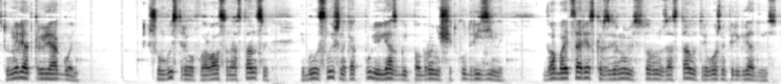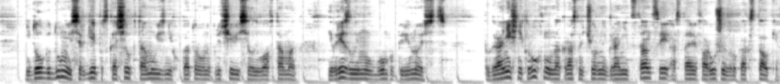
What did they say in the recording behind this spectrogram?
В туннеле открыли огонь. Шум выстрелов ворвался на станцию, и было слышно, как пули лязгают по бронещитку дрезины. Два бойца резко развернулись в сторону заставы, тревожно переглядываясь. Недолго думая, Сергей подскочил к тому из них, у которого на плече висел его автомат, и врезал ему в бомбу переносицы. Пограничник рухнул на красно-черный гранит станции, оставив оружие в руках сталкера.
